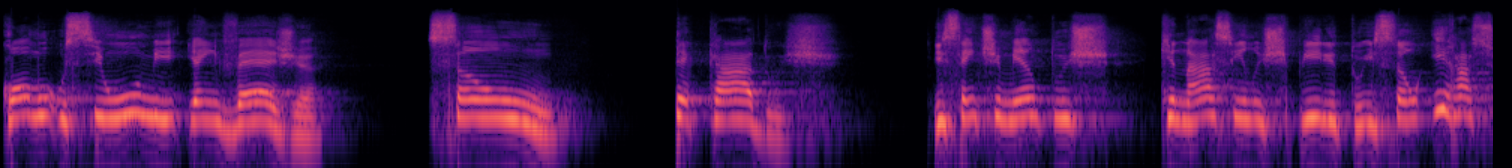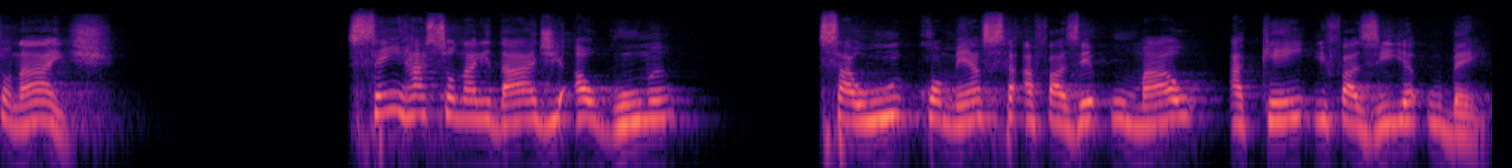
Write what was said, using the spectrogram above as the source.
como o ciúme e a inveja são pecados e sentimentos que nascem no espírito e são irracionais, sem racionalidade alguma, Saul começa a fazer o mal a quem lhe fazia o bem.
